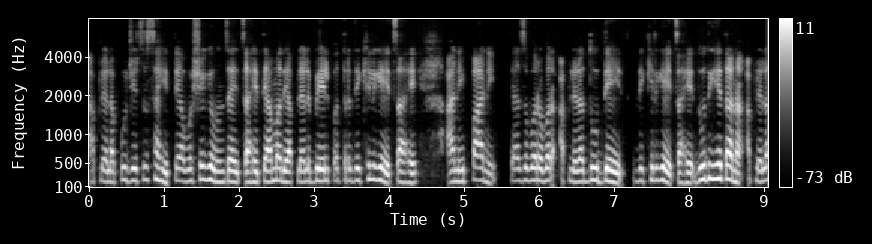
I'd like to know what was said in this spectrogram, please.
आपल्याला पूजेचं साहित्य अवश्य घेऊन जायचं आहे. त्यामध्ये आपल्याला बेलपत्र देखील घ्यायचं आहे आणि पाणी त्याचबरोबर आपल्याला दूध द्याय देखील घ्यायचं आहे. दूध घेताना आपल्याला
